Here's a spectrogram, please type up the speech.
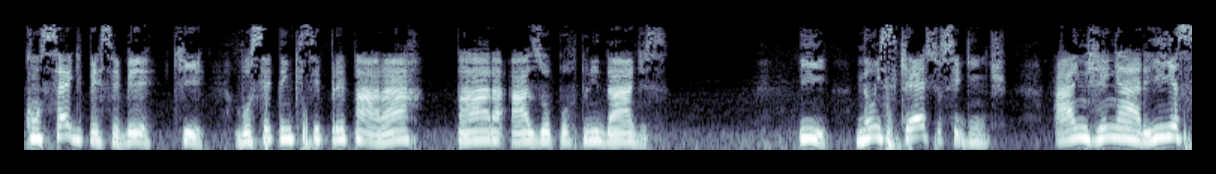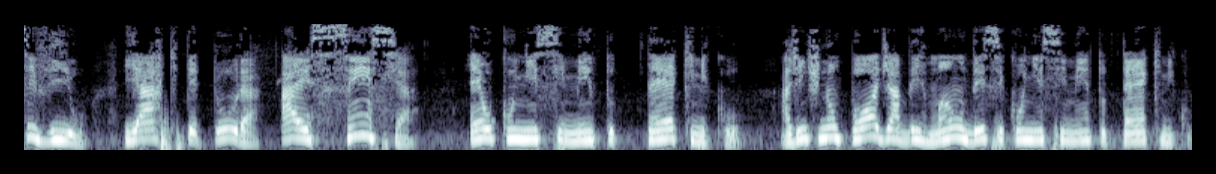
Consegue perceber que você tem que se preparar para as oportunidades. E não esquece o seguinte: a engenharia civil e a arquitetura, a essência é o conhecimento técnico. A gente não pode abrir mão desse conhecimento técnico,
